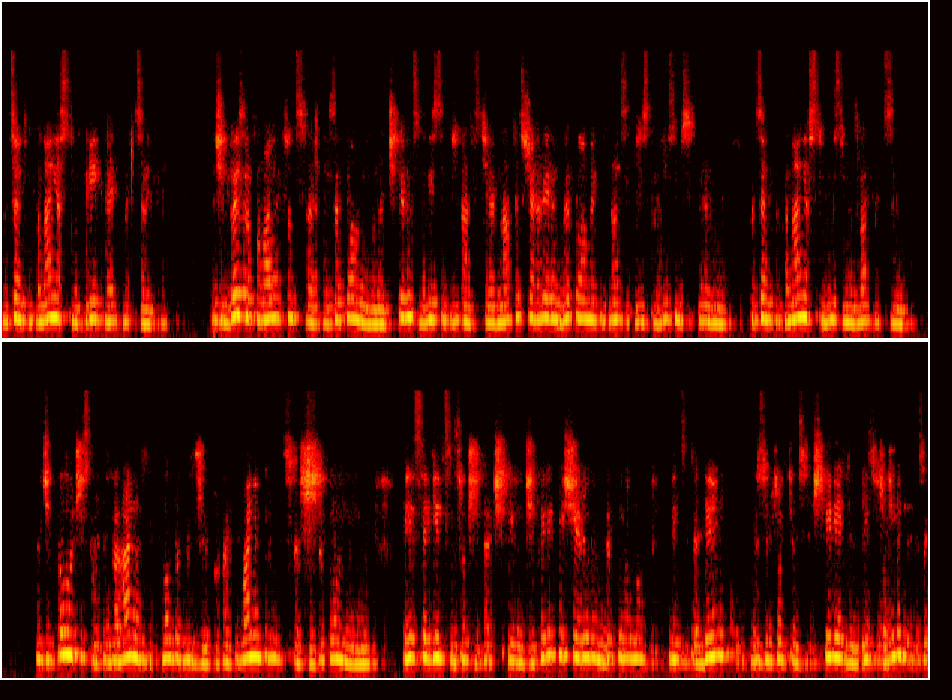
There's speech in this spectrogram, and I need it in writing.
процент виконання 103,5%. Значить, без рахування трансфертів заплановано 14 213,1 тисяча гривень, виконано 15 380 процент виконання 108,2%. Значить, в тому числі по загальному фонду бюджету, харчуванням трансфертів заплановано 31 764,4 тисячі гривень, виконано 31 874 1 тисячі гривень, це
